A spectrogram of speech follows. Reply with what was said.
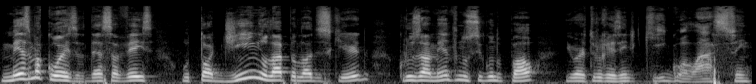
Mesma coisa, dessa vez o Todinho lá pelo lado esquerdo, cruzamento no segundo pau e o Arthur Rezende, que golaço, hein?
